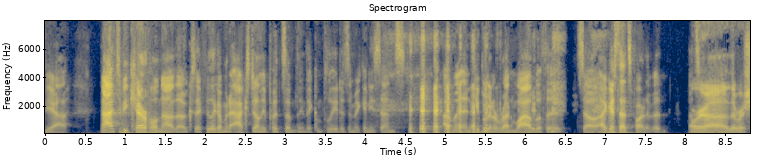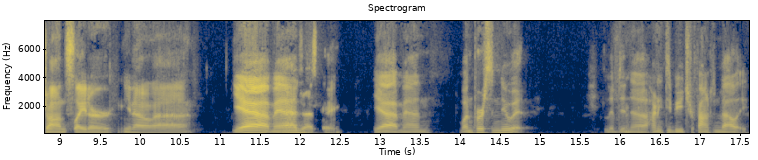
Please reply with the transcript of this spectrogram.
Yeah. Now I have to be careful now though, because I feel like I'm going to accidentally put something that completely doesn't make any sense, um, and people are going to run wild with it. So I guess that's part of it. That's or uh, the Rashawn Slater, you know, uh, yeah, man. Yeah, man. One person knew it. Lived in uh, Huntington Beach or Fountain Valley.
